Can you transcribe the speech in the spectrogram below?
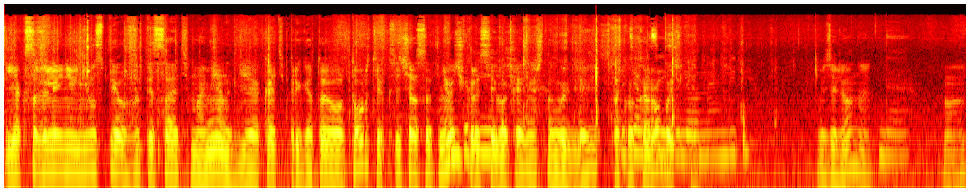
Я, к сожалению, не успел записать момент, где Катя приготовила тортик. Сейчас это не очень красиво, конечно, выглядит. В такой коробочке. Зеленая? Да. Ага.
